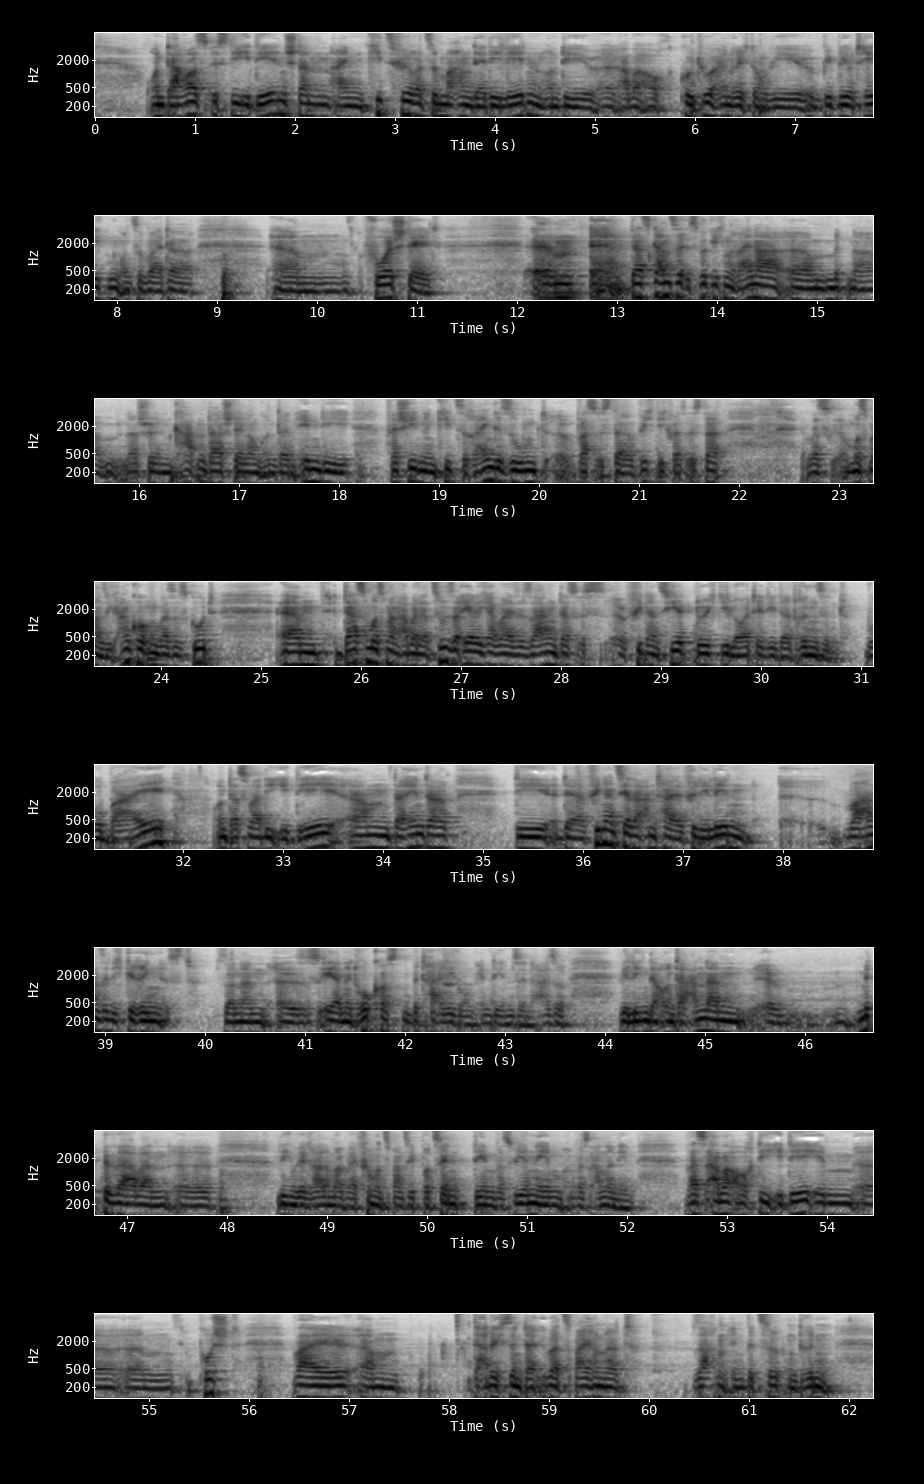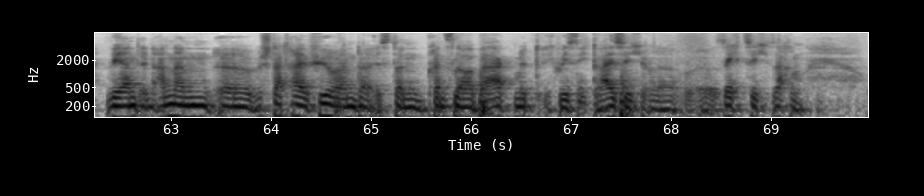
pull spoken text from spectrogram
Und daraus ist die Idee entstanden, einen Kiezführer zu machen, der die Läden und die äh, aber auch Kultureinrichtungen wie Bibliotheken und so weiter ähm, vorstellt. Ähm, das Ganze ist wirklich ein reiner ähm, mit, einer, mit, einer, schönen Kartendarstellung und dann in die verschiedenen Kieze reingezoomt. Äh, was ist da wichtig, was ist da, was muss man sich angucken, was ist gut. Ähm, das muss man aber dazu ehrlicherweise sagen, das ist äh, finanziert durch die Leute, die da drin sind. Wobei, und das war die Idee ähm, dahinter, die, der finanzielle Anteil für die Läden äh, wahnsinnig gering ist, sondern äh, es ist eher eine Druckkostenbeteiligung in dem Sinne. Also wir liegen da unter anderen äh, Mitbewerbern, äh, liegen wir gerade mal bei 25 Prozent dem, was wir nehmen und was andere nehmen was aber auch die Idee eben äh, ähm, pusht, weil ähm, dadurch sind da über 200 Sachen in Bezirken drin. Während in anderen äh, Stadtteilführern, da ist dann Prenzlauer Berg mit, ich weiß nicht, 30 oder äh, 60 Sachen.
